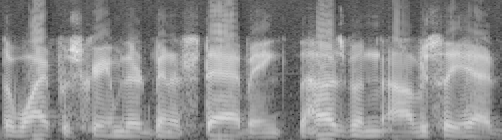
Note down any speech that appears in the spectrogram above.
The wife was screaming there had been a stabbing. The husband obviously had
